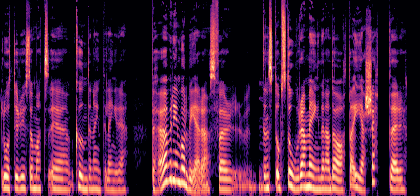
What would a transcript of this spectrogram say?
låter det ju som att eh, kunderna inte längre behöver involveras för den, de stora mängderna data ersätter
